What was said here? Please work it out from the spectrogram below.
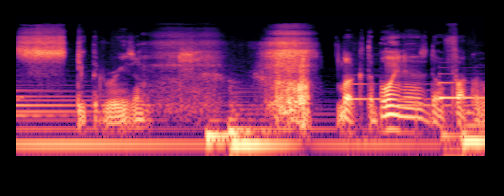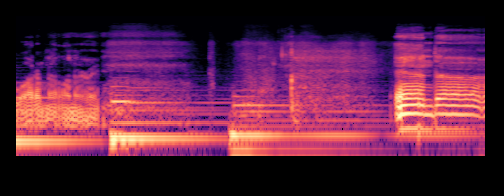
stupid reason. Look, the point is, don't fuck with watermelon, alright? And, uh,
